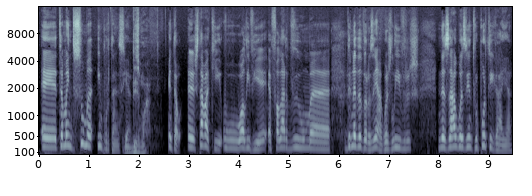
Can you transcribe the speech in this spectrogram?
é também de suma importância. Diz-me lá. Então, eh, estava aqui o Olivier a falar de uma de nadadores em águas livres nas águas entre o Porto e Gaia.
